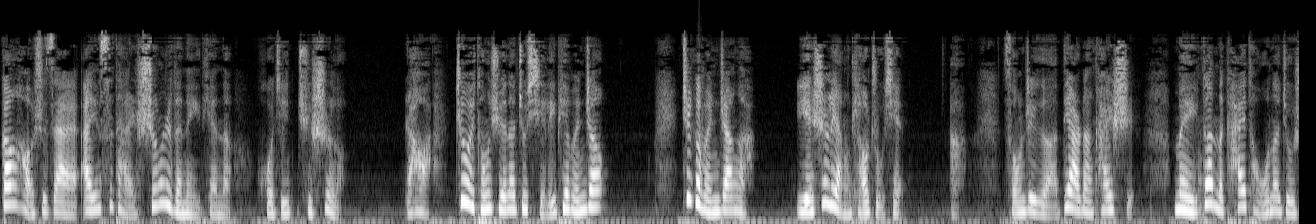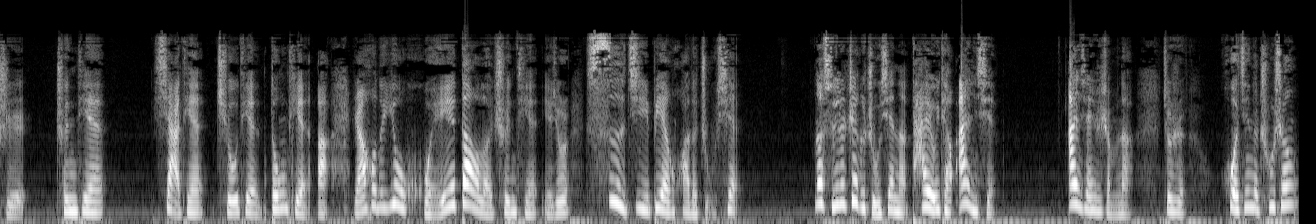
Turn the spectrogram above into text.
刚好是在爱因斯坦生日的那一天呢，霍金去世了。然后啊，这位同学呢就写了一篇文章，这个文章啊也是两条主线啊，从这个第二段开始，每段的开头呢就是春天、夏天、秋天、冬天啊，然后呢又回到了春天，也就是四季变化的主线。那随着这个主线呢，它有一条暗线，暗线是什么呢？就是霍金的出生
